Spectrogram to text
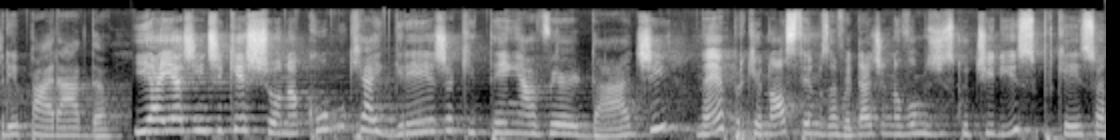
preparada. E aí a gente questiona como que a igreja que tem a verdade, né? Porque nós temos a verdade, não vamos discutir isso, porque isso é,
